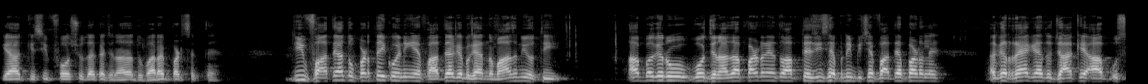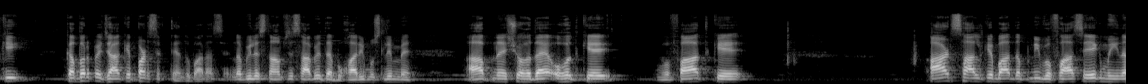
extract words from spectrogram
کیا کسی فوج شدہ کا جنازہ دوبارہ بھی پڑھ سکتے ہیں؟ جی فاتحہ تو پڑھتے ہی کوئی نہیں ہے۔ فاتحہ کے بغیر نماز نہیں ہوتی۔ اب اگر وہ جنازہ پڑھ رہے ہیں تو آپ تیزی سے اپنی پیچھے فاتحہ پڑھ لیں۔ اگر رہ گیا تو جا کے آپ اس کی قبر پہ جا کے پڑھ سکتے ہیں دوبارہ سے۔ نبی الاسلام سے ثابت ہے، بخاری مسلم میں آپ نے شہدائے عہد کے وفات کے آٹھ سال کے بعد اپنی وفات سے ایک مہینہ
